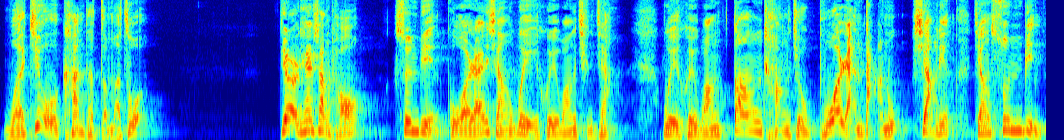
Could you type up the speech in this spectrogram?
我就看他怎么做。第二天上朝，孙膑果然向魏惠王请假。魏惠王当场就勃然大怒，下令将孙膑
